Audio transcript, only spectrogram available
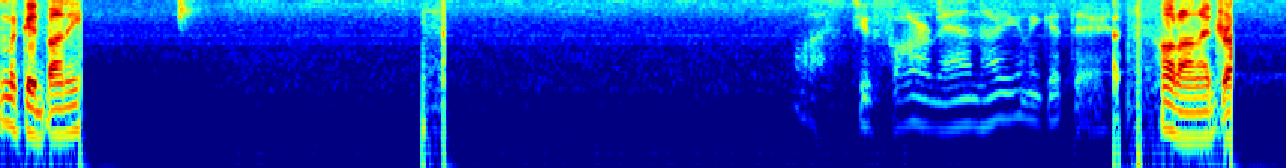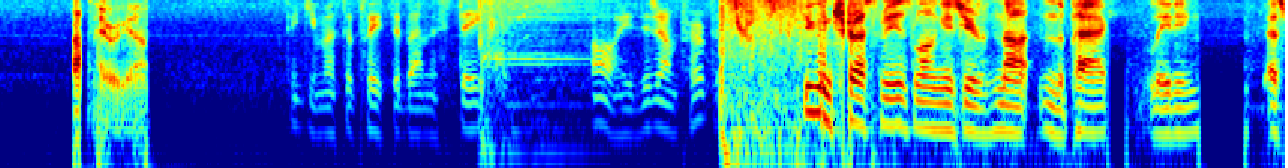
I'm a good bunny. Oh, that's too far, man. How are you gonna get there? Hold on, I dropped. There we go. I think you must have placed it by mistake. Oh, he did it on purpose. You can trust me as long as you're not in the pack leading, as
